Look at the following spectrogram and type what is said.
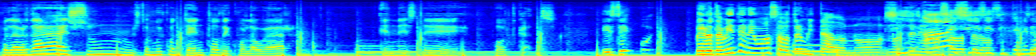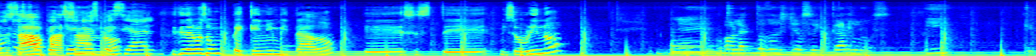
Pues la verdad es un, estoy muy contento de colaborar en este podcast. Este, pero también tenemos a otro invitado, ¿no? No tenemos a otro. Sí, sí, sí, tenemos estaba pequeño especial. Es que tenemos un pequeño invitado. Es este. mi sobrino. Eh, hola a todos, yo soy Carlos. Y. ¿Qué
